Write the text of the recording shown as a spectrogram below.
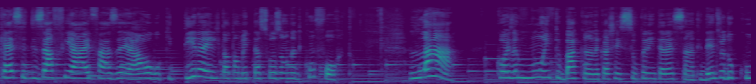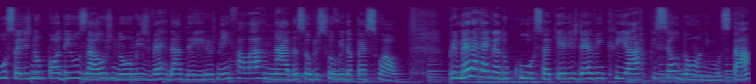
quer se desafiar e fazer algo que tira ele totalmente da sua zona de conforto. Lá coisa muito bacana que eu achei super interessante. Dentro do curso, eles não podem usar os nomes verdadeiros nem falar nada sobre sua vida pessoal. Primeira regra do curso é que eles devem criar pseudônimos, tá?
